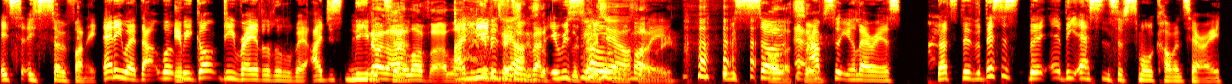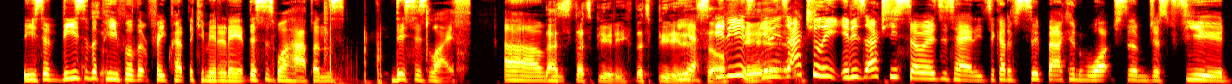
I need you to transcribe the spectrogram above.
It's it's so funny. Anyway, that we got derailed a little bit. I just needed No, no, to. I love that. I, love I needed to talk about it. It was so of funny. It was Oh, so so- absolutely hilarious. That's the this is the the essence of small commentary. These are these are the people that frequent the community. This is what happens. This is life. Um, That's that's beauty. That's beauty yes, itself. it is. It is actually it is actually so entertaining to kind of sit back and watch them just feud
